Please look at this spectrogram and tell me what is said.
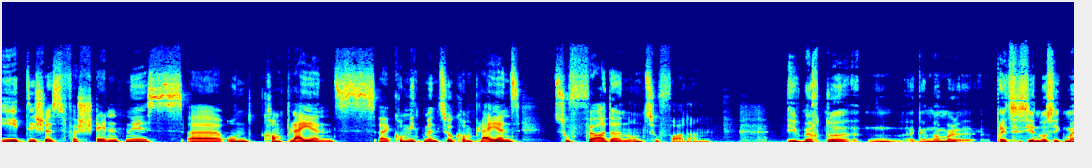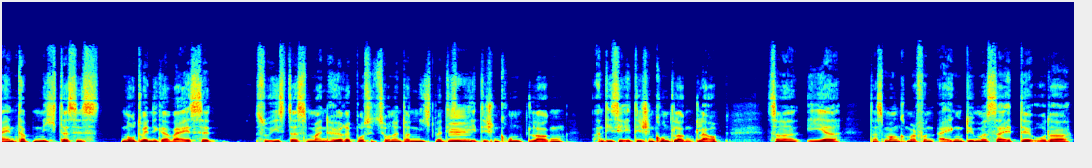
ethisches Verständnis äh, und Compliance, äh, Commitment zur Compliance zu fördern und zu fordern. Ich möchte nur äh, nochmal präzisieren, was ich gemeint habe. Nicht, dass es notwendigerweise so ist, dass man in höhere Positionen dann nicht mehr diesen mhm. ethischen Grundlagen, an diese ethischen Grundlagen glaubt, sondern eher, dass manchmal von Eigentümerseite oder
